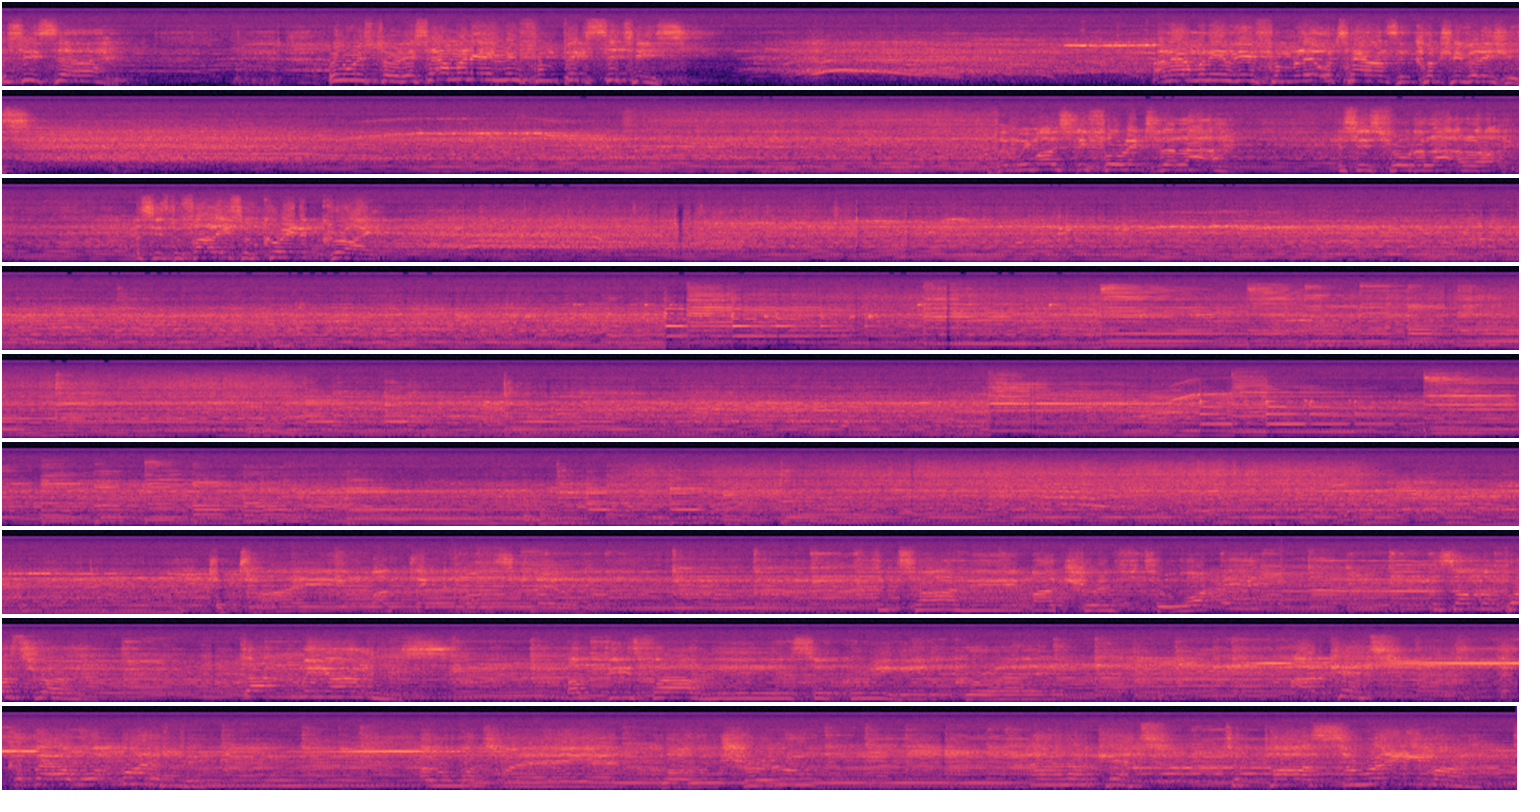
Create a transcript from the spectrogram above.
This is, uh, we always do this. How many of you from big cities? And how many of you from little towns and country villages? I think we mostly fall into the latter. This is for all the latter lot. This is the valleys of green and grey. The time I think most clearly The time I drift away Is on the bus Down the meanders Of these valleys of green and grey I get Think about what might have been And what may end grown true And I get to pass the rainy mind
